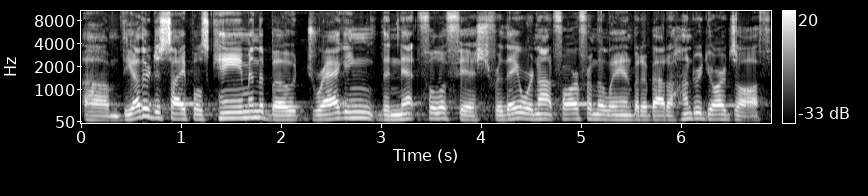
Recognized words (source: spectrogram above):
Um, the other disciples came in the boat, dragging the net full of fish, for they were not far from the land, but about a hundred yards off.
